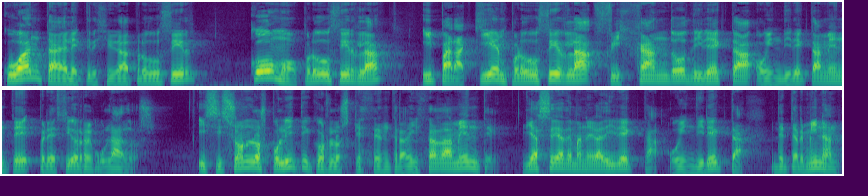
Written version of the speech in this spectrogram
cuánta electricidad producir, cómo producirla y para quién producirla fijando directa o indirectamente precios regulados. Y si son los políticos los que centralizadamente, ya sea de manera directa o indirecta, determinan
